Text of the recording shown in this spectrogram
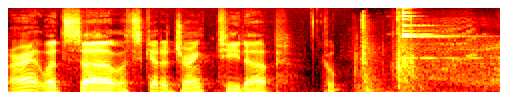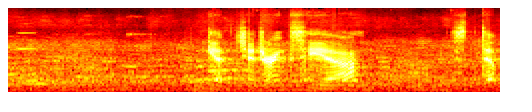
all right. Let's uh, let's get a drink teed up. Cool. Get your drinks here. Step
